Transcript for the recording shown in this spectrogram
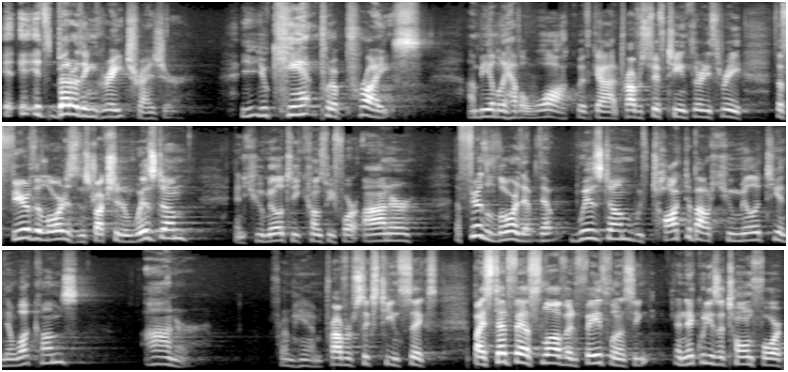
it's better than great treasure. You can't put a price on being able to have a walk with God. Proverbs 15 33 The fear of the Lord is instruction and wisdom, and humility comes before honor. The fear of the Lord, that, that wisdom, we've talked about humility, and then what comes? Honor from him. Proverbs 16, 6. By steadfast love and faithfulness, iniquity is atoned for,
